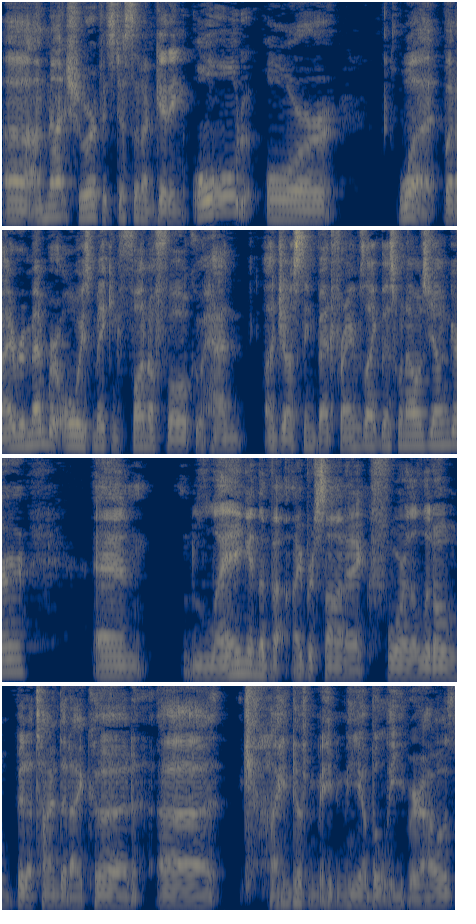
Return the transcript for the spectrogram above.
Uh, I'm not sure if it's just that I'm getting old or what, but I remember always making fun of folk who had adjusting bed frames like this when I was younger, and laying in the Vibrasonic for the little bit of time that I could, uh, kind of made me a believer. I was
